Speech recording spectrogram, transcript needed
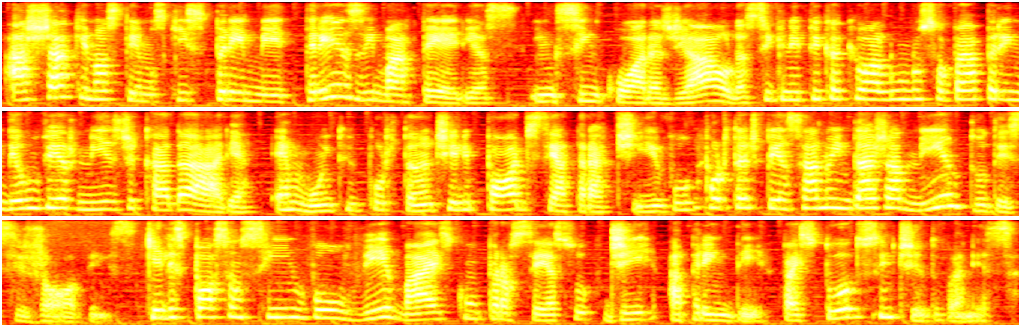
Achar que nós temos que espremer 13 matérias em 5 horas de aula significa que o aluno só vai aprender um verniz de cada área. É muito importante, ele pode ser atrativo, importante pensar no engajamento desses jovens, que eles possam se envolver mais com o processo de aprender. Faz todo sentido, Vanessa.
